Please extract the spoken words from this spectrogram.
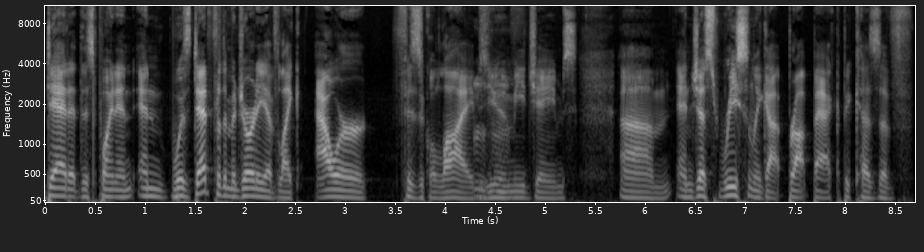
dead at this point and and was dead for the majority of like our physical lives, you and me, James, um, and just recently got brought back because of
